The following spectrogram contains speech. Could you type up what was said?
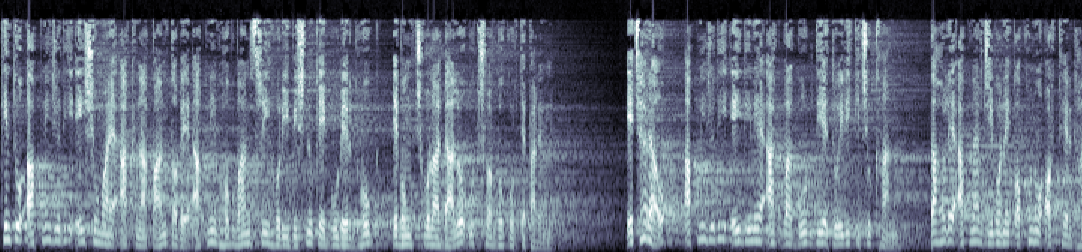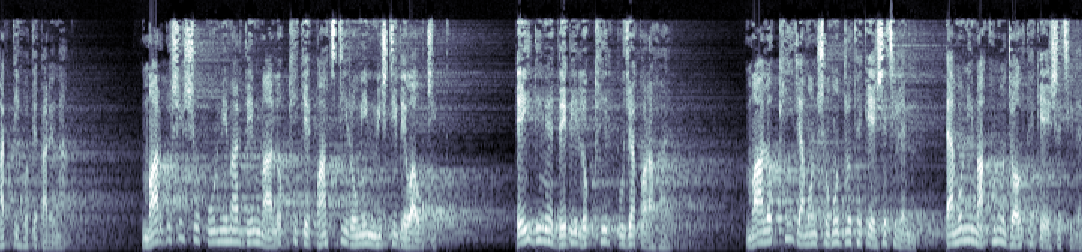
কিন্তু আপনি যদি এই সময় আখ না পান, তবে আপনি ভগবান শ্রী হরি বিষ্ণুকে গুড়ের ভোগ এবং ছোলা ডালও উৎসর্গ করতে পারেন। এছাড়াও, আপনি যদি এই দিনে আখ বা গুড় দিয়ে তৈরি কিছু খান, তাহলে আপনার জীবনে কখনো অর্থের ঘাটতি হতে পারে না। মার্গশীর্ষ পূর্ণিমার দিন মা লক্ষ্মীকে পাঁচটি রঙিন মিষ্টি দেওয়া উচিত। এই দিনে দেবী লক্ষ্মীর পূজা করা হয়। মা লক্ষ্মী যেমন সমুদ্র থেকে এসেছিলেন, তেমনি মাখনও জল থেকে এসেছিলেন।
